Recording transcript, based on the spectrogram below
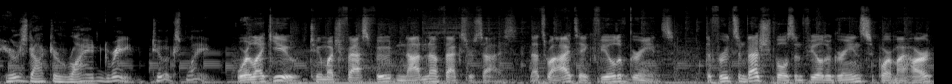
Here's Dr. Ryan Green to explain. We're like you, too much fast food and not enough exercise. That's why I take Field of Greens. The fruits and vegetables in Field of Greens support my heart,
